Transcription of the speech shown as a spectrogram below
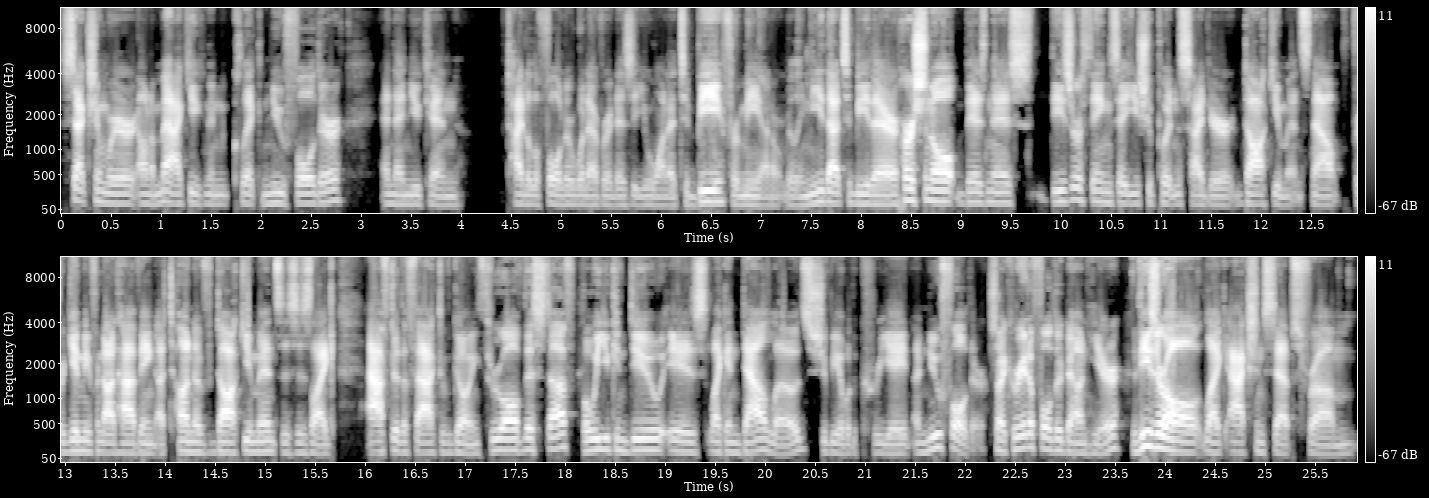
section where on a Mac, you can click new folder and then you can title the folder whatever it is that you want it to be. For me, I don't really need that to be there. Personal, business, these are things that you should put inside your documents. Now, forgive me for not having a ton of documents. This is like after the fact of going through all of this stuff. But what you can do is like in downloads, should be able to create a new folder. So I create a folder down here. These are all like action steps from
